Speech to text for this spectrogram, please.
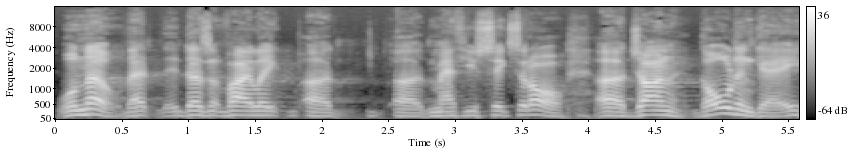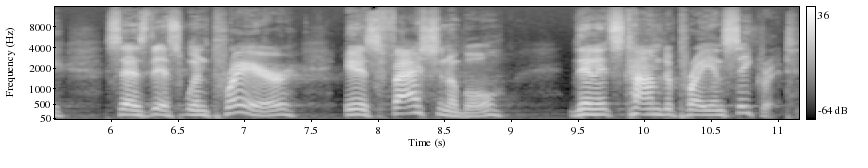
Well, no, that it doesn't violate uh, uh, Matthew 6 at all. Uh, John Goldingay says this when prayer is fashionable, then it's time to pray in secret.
